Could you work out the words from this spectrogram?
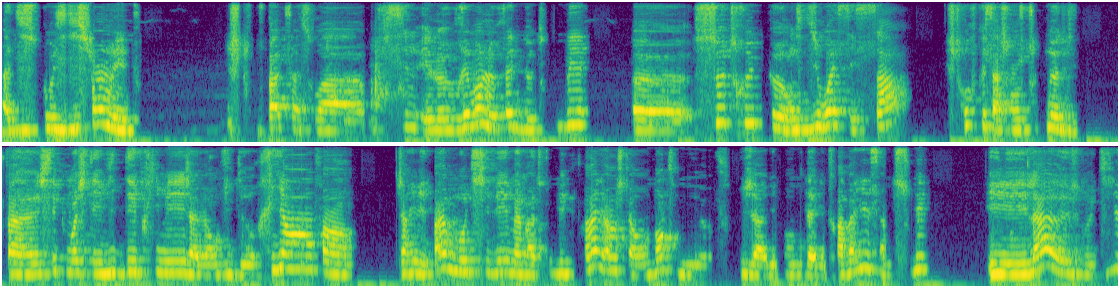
à disposition, mais je trouve pas que ça soit difficile. Et le, vraiment, le fait de trouver euh, ce truc on se dit, ouais, c'est ça, je trouve que ça change toute notre vie. Enfin, je sais que moi, j'étais vite déprimée, j'avais envie de rien. Enfin, j'arrivais pas à me motiver, même à trouver du travail. Hein. J'étais en vente, mais euh, j'avais pas envie d'aller travailler, ça me saoulait. Et là, euh, je me dis,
